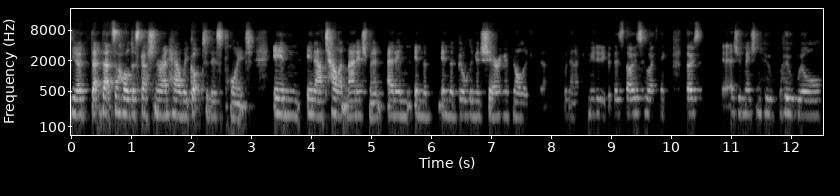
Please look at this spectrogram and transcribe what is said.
you know that that's a whole discussion around how we got to this point in in our talent management and in in the in the building and sharing of knowledge within, our community but there's those who i think those as you mentioned who who will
